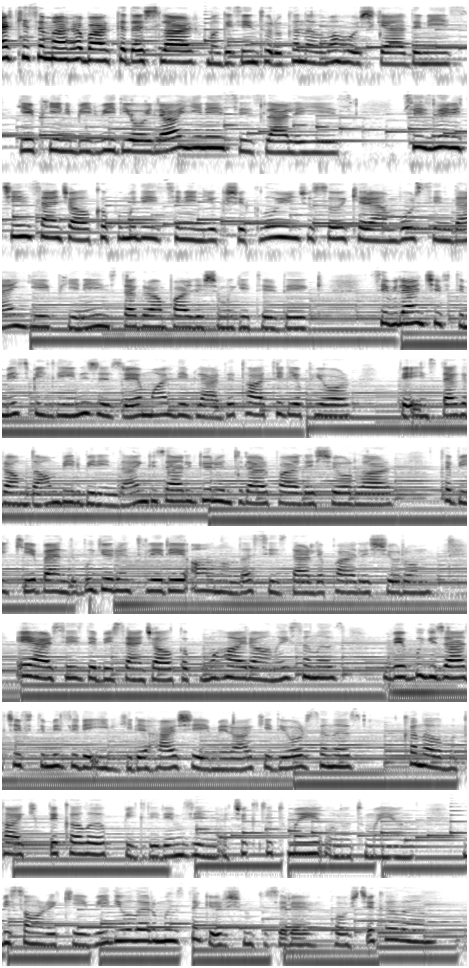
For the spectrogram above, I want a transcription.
Herkese merhaba arkadaşlar. Magazin Turu kanalıma hoş geldiniz. Yepyeni bir videoyla yine sizlerleyiz. Sizler için Sen Çal Kapımı dizisinin yakışıklı oyuncusu Kerem Bursin'den yepyeni Instagram paylaşımı getirdik. Sevilen çiftimiz bildiğiniz üzere Maldivler'de tatil yapıyor ve Instagram'dan birbirinden güzel görüntüler paylaşıyorlar. Tabii ki ben de bu görüntüleri anında sizlerle paylaşıyorum. Eğer siz de bir Sen Çal Kapımı hayranıysanız ve bu güzel çiftimiz ile ilgili her şeyi merak ediyorsanız kanalımı takipte kalıp bildirim zilini açık tutmayı unutmayın. Bir sonraki videolarımızda görüşmek üzere. Hoşçakalın.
